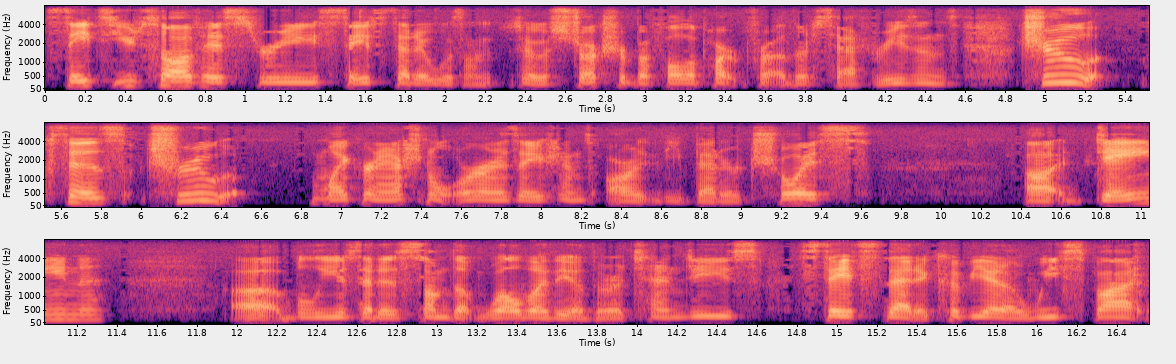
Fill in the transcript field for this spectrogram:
States Utah of history, states that it was un- so structured but fall apart for other sad reasons. True says true micronational organizations are the better choice. Uh, Dane uh, believes that is summed up well by the other attendees, states that it could be at a weak spot,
